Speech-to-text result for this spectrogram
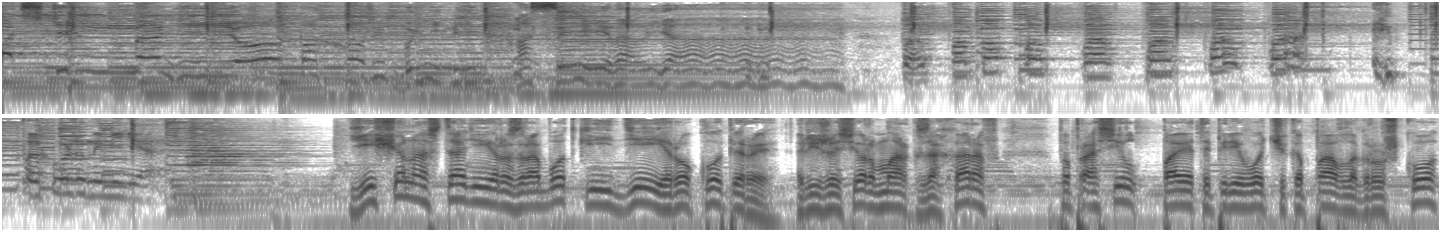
дочки на нее похожи были, а сыновья. Похоже на меня. Еще на стадии разработки идеи рок-оперы режиссер Марк Захаров попросил поэта-переводчика Павла Грушко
